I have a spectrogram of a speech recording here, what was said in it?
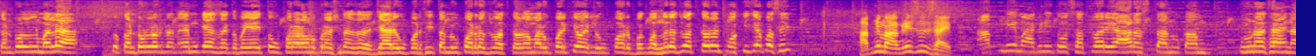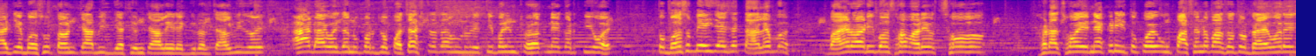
કંટ્રોલ મળ્યા તો કંટ્રોલર એમ કહે છે કે ભાઈ એ તો ઉપરવાળાનો પ્રશ્ન છે. જ્યારે ઉપરથી તમે ઉપર રજૂઆત કરો અમારે ઉપર કયો? એટલે ઉપર ભગવાનની રજૂઆત કરો ને પહોંચી જાય પછી? આપની માગણી શું સાહેબ? આપની માગણી તો સત્વરે આ રસ્તાનું કામ પૂર્ણ થાય ને આજે બસો ત્રણ ચાર વિદ્યાર્થીઓને ચાલે રેગ્યુલર ચાલવી જોઈએ. આ ડાયવર્ઝન ઉપર જો પચાસ ટકા રેતી ભરીને ટ્રકને કરતી હોય તો બસ બેસી જાય છે. કાલે બ- બાયડવાળી બસ સવારે છ સાડા છ એ નીકળી તો કોઈ હું પાછળ ને પાછળ તો ડ્રાઈવરે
